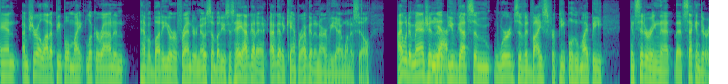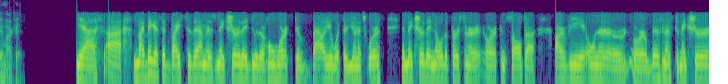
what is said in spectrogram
And I'm sure a lot of people might look around and have a buddy or a friend or know somebody who says, "Hey, I've got a I've got a camper, I've got an RV I want to sell." I would imagine yeah. that you've got some words of advice for people who might be considering that that secondary market. Yes, uh, my biggest advice to them is make sure they do their homework to value what their unit's worth, and make sure they know the person or or consult a RV owner or or business to make sure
